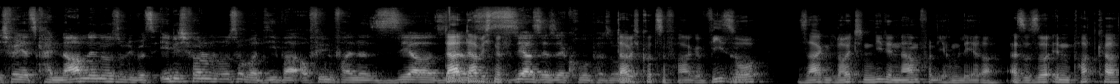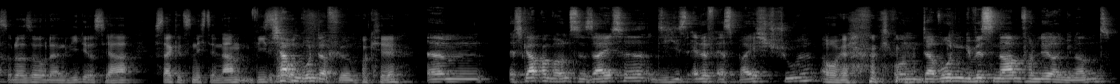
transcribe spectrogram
ich will jetzt keinen Namen nennen oder so, die wird es eh nicht hören oder so, aber die war auf jeden Fall eine sehr, sehr, da, da eine, sehr, sehr, sehr krumme Person. Da habe ich kurz eine Frage. Wieso ja. sagen Leute nie den Namen von ihrem Lehrer? Also so in Podcasts oder so oder in Videos, ja, ich sage jetzt nicht den Namen. Wieso? Ich habe einen Grund dafür. Okay. Ähm, es gab mal bei uns eine Seite, die hieß LFS Beichtstuhl. Oh ja. Okay. Und da wurden gewisse Namen von Lehrern genannt.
